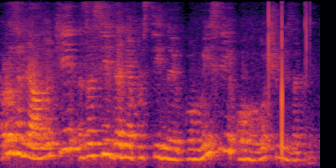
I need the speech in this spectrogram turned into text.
розглянуті. Засідання постійної комісії оголошую закритим.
